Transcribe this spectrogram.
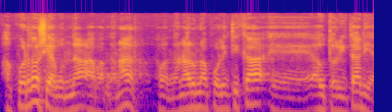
acuerdos y abandonar, abandonar una política eh, autoritaria.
